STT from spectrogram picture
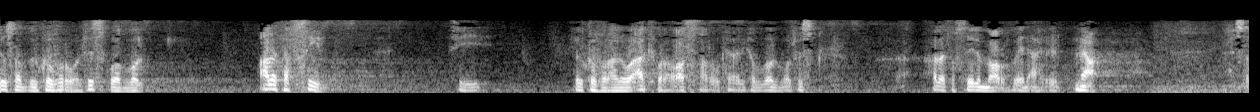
يصب بالكفر والفسق والظلم. على تفصيل في في الكفر هل هو أكبر أو أصغر وكذلك الظلم والفسق. على تفصيل معروف بين أهل العلم. نعم. حسن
